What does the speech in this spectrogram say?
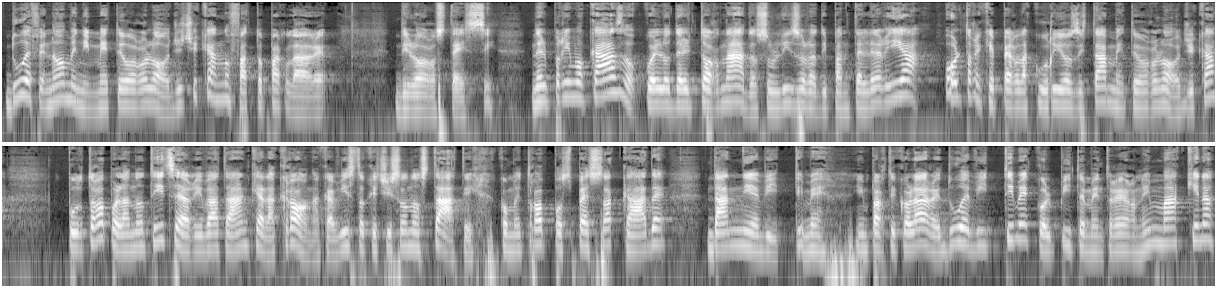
due fenomeni meteorologici che hanno fatto parlare di loro stessi. Nel primo caso, quello del tornado sull'isola di Pantelleria, oltre che per la curiosità meteorologica, Purtroppo la notizia è arrivata anche alla cronaca, visto che ci sono stati, come troppo spesso accade, danni e vittime, in particolare due vittime colpite mentre erano in macchina,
